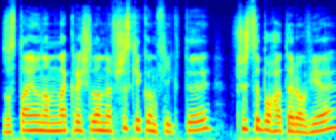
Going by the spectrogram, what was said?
zostają nam nakreślone wszystkie konflikty, wszyscy bohaterowie,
